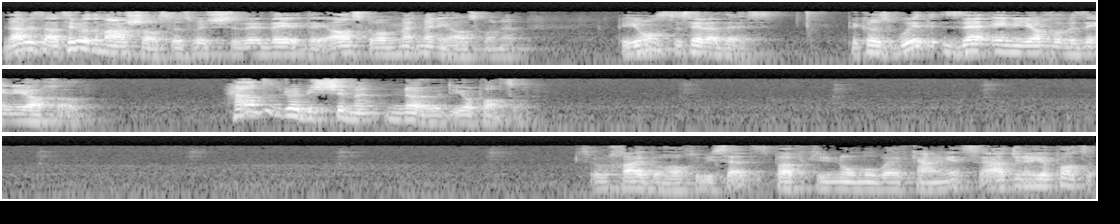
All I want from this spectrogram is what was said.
And that is, I'll tell you what the Marshal says, which they, they, they ask on, many ask on it. But he wants to say like this. Because with Zeh Ein Yochel v'Zein Yochel, how did Rabbi Shimon know that you're potter? So Chai we said, it's a perfectly normal way of carrying it. So how do you know you're potter?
